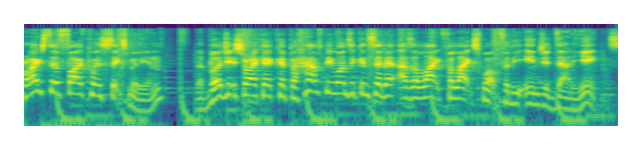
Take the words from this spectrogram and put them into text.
Priced at 5.6 million, the budget striker could perhaps be one to consider as a like-for-like -like swap for the injured Danny Ings,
